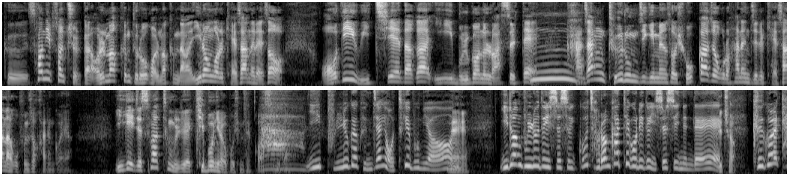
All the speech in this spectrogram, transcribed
그 선입 선출, 그러니까 얼마큼 들어오고 얼마큼 나가 이런 거를 계산을 해서 어디 위치에다가 이 물건을 놨을 때 음. 가장 덜 움직이면서 효과적으로 하는지를 계산하고 분석하는 거예요. 이게 이제 스마트 물류의 기본이라고 보시면 될 것 같습니다. 아, 이 분류가 굉장히 어떻게 보면 네. 이런 분류도 있을 수 있고 저런 카테고리도 있을 수 있는데 그쵸. 그걸 다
